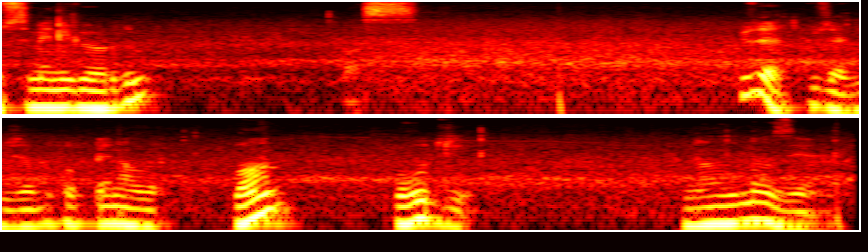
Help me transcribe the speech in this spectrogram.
Osimhen'i gördüm. Bas. Güzel güzel güzel bu top ben alırım. Lan Rodri. İnanılmaz yani.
